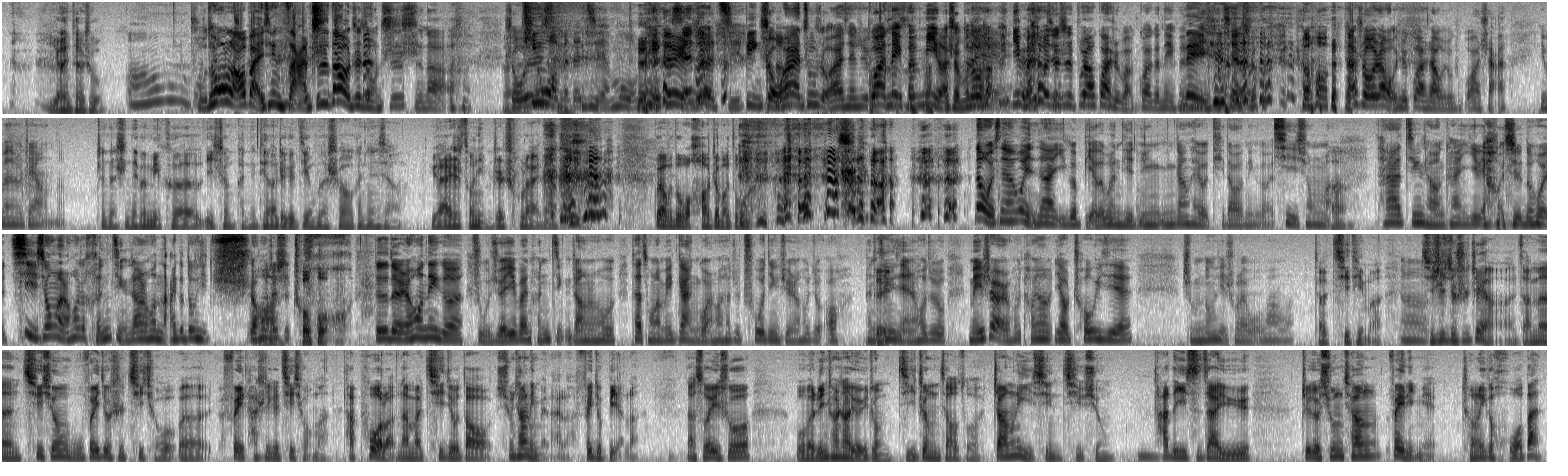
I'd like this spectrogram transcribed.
也很特殊。哦，普通老百姓咋知道这种知识呢？手听我们的节目，每个人的疾病手汗出手汗，先去挂内分泌了，什么都 一般就是不知道挂什么，挂个内分泌先说。然后他说让我去挂啥，我就挂啥，一般都是这样的。真的是内分泌科医生，肯定听到这个节目的时候，肯定想，原来是从你们这儿出来的，怪不得我号这么多。那我现在问一下一个别的问题，您您刚才有提到那个气胸嘛？啊，他经常看医疗剧都会气胸啊，然后就很紧张，然后拿一个东西吃，然后就是啊戳破，对对对，然后那个主角一般很紧张，然后他从来没干过，然后他就戳进去，然后就哦很惊险，然后就没事儿，然后好像要抽一些什么东西出来，我忘了。叫气体嘛。嗯，其实就是这样啊，咱们气胸无非就是气球，呃，肺它是一个气球嘛，它破了，那么气就到胸腔里面来了，肺就瘪了。那所以说，我们临床上有一种急症叫做张力性气胸，嗯它的意思在于这个胸腔肺里面成了一个活瓣，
